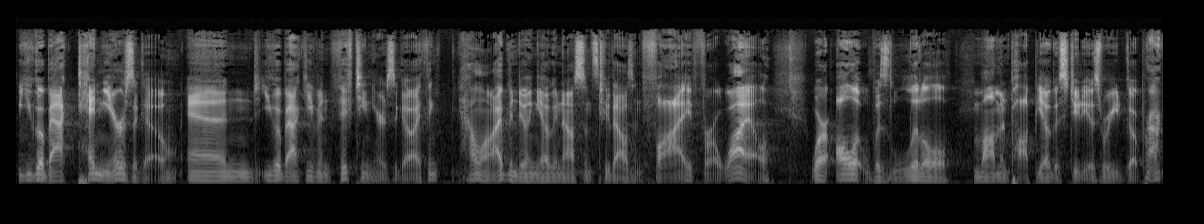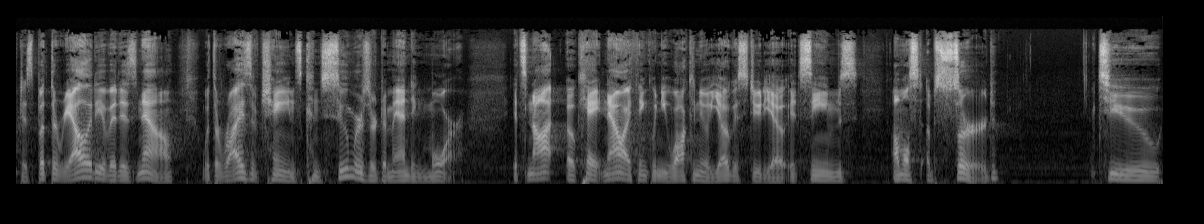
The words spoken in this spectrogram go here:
you go back 10 years ago and you go back even 15 years ago. I think how long I've been doing yoga now since 2005 for a while, where all it was little mom and pop yoga studios where you'd go practice. But the reality of it is now, with the rise of chains, consumers are demanding more. It's not okay. Now, I think when you walk into a yoga studio, it seems almost absurd to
